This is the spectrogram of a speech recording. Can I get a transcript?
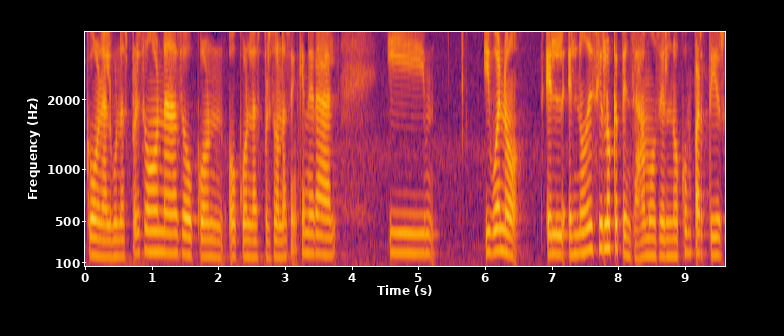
con algunas personas o con, o con las personas en general. Y, y bueno, el, el no decir lo que pensamos, el no compartir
